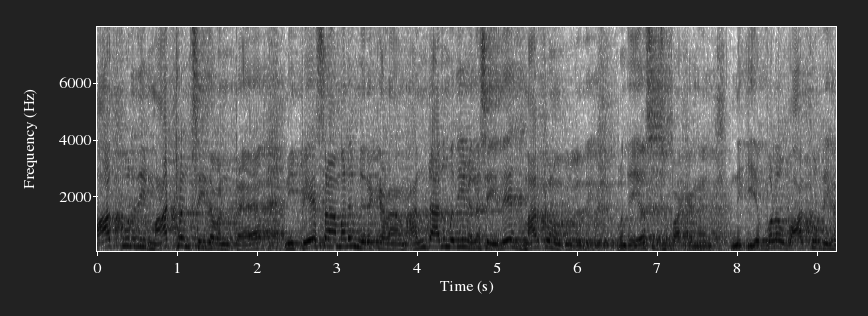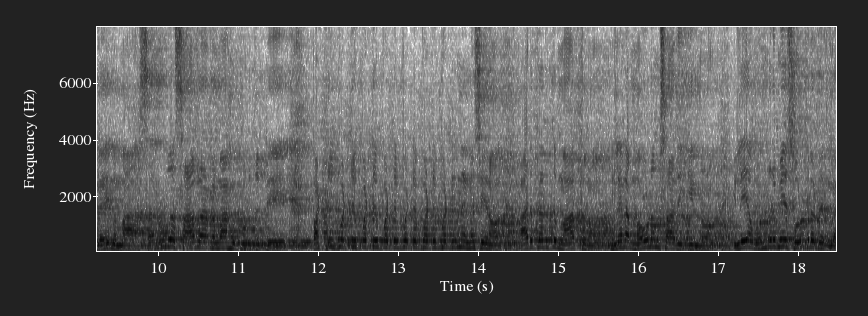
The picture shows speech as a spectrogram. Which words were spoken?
வாக்குறுதி மாற்றம் செய்தவன்கிட்ட நீ பேசாமலும் இருக்கலாம். அந்த அனுமதியும் என்ன செய்யுது? மார்க்கம் நமக்கு கொடுக்குது. கொஞ்சம் யோசிச்சு பார்க்கணும். இன்னைக்கு எவ்வளோ வாக்குறுதிகளை நம்ம சர்வ சாதாரணமாக கொடுத்துட்டு பட்டு பட்டு பட்டு பட்டு பட்டு பட்டு பட்டுன்னு என்ன செய்கிறோம் அடுத்தடுத்து மாற்றுறோம் இல்லைன்னா மௌனம் சாதிக்கின்றோம். இல்லையா? ஒன்றுமே சொல்கிறதில்ல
